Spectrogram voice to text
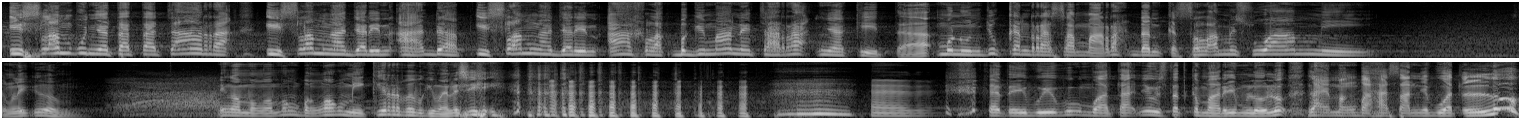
Islam punya tata cara, Islam ngajarin adab, Islam ngajarin akhlak. Bagaimana caranya kita menunjukkan rasa marah dan kesel sama suami. Assalamualaikum. Ini ngomong-ngomong bengong mikir apa bagaimana sih? Kata ibu-ibu matanya Ustadz kemari melulu, lah emang bahasannya buat lu.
